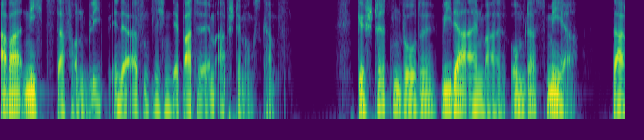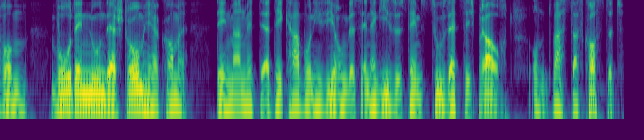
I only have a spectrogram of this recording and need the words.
Aber nichts davon blieb in der öffentlichen Debatte im Abstimmungskampf. Gestritten wurde wieder einmal um das Meer, darum, wo denn nun der Strom herkomme, den man mit der Dekarbonisierung des Energiesystems zusätzlich braucht und was das kostet.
